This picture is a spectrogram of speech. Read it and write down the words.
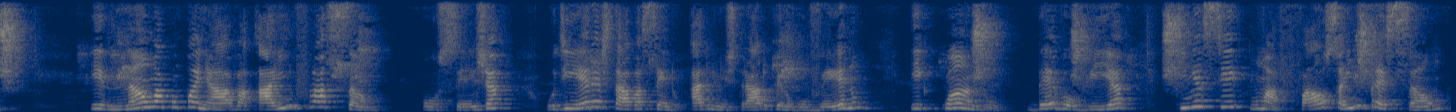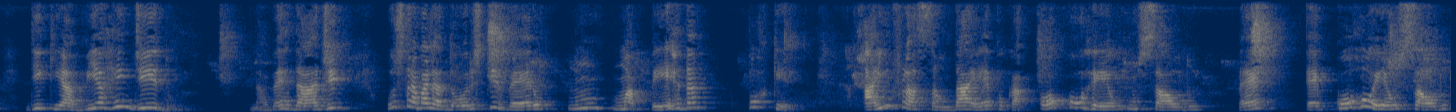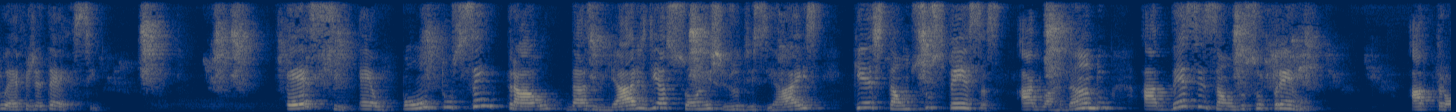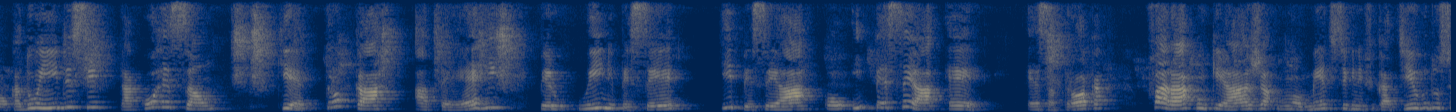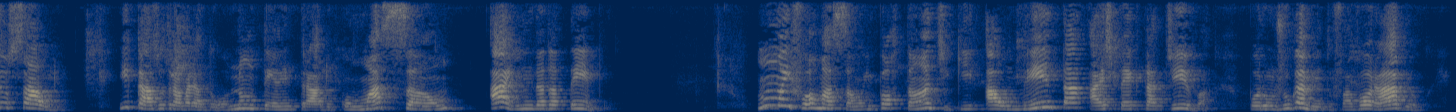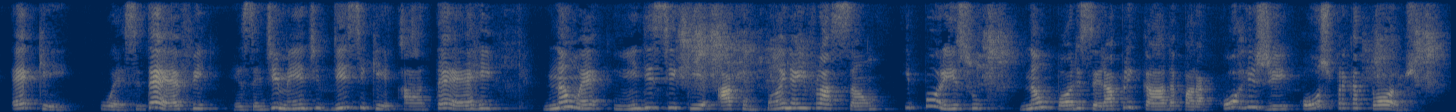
e não acompanhava a inflação, ou seja, o dinheiro estava sendo administrado pelo governo e quando devolvia, tinha-se uma falsa impressão de que havia rendido. Na verdade, os trabalhadores tiveram um, uma perda, porque a inflação da época ocorreu um saldo, né? É, corroeu o saldo do FGTS. Esse é o ponto central das milhares de ações judiciais que estão suspensas, aguardando a decisão do Supremo. A troca do índice da correção, que é trocar a TR pelo INPC, IPCA ou IPCAE. Essa troca fará com que haja um aumento significativo do seu saldo E caso o trabalhador não tenha entrado com uma ação, ainda dá tempo. Uma informação importante que aumenta a expectativa por um julgamento favorável é que o STF recentemente disse que a ATR não é índice que acompanha a inflação e por isso não pode ser aplicada para corrigir os precatórios.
